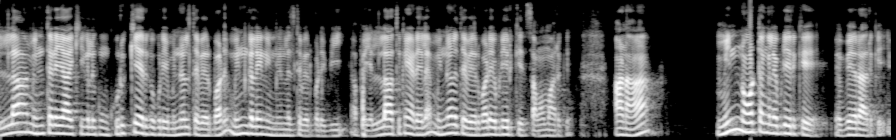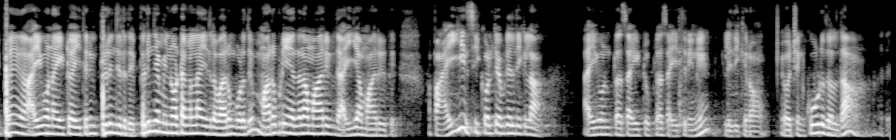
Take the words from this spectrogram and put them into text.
எல்லா மின்தடையாக்கிகளுக்கும் குறுக்கே இருக்கக்கூடிய மின்னழுத்த வேறுபாடு மின்கலனின் மின்னழுத்த வேறுபாடு வி அப்போ எல்லாத்துக்கும் இடையில மின்னழுத்த வேறுபாடு எப்படி இருக்குது சமமாக இருக்குது ஆனால் மின் ஓட்டங்கள் எப்படி இருக்குது வெவ்வேறாக இருக்குது இப்போ ஐ ஒன் ஐ டூ ஐ த்ரீன்னு பிரிஞ்சிருது. பிரிஞ்ச மின்னோட்டங்கள்லாம் இதில் வரும்பொழுது மறுபடியும் எதனா மாறிடுது. ஐயா மாறிடுது. அப்போ ஐ இஸ் ஈக்குவல் டு எப்படி எழுதிக்கலாம்? I one plus I two plus I த்ரீன்னு எழுதிக்கிறோம். இவற்றின் கூடுதல் தான் அது.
